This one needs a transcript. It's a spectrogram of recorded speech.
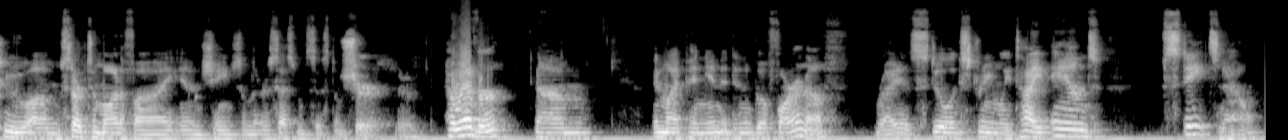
to um, start to modify and change some of their assessment systems. Sure. Yeah. However, um, in my opinion, it didn't go far enough, right? It's still extremely tight. And states now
